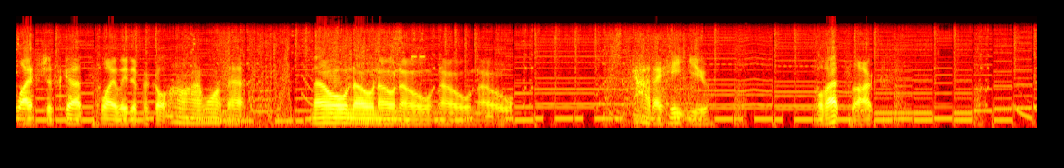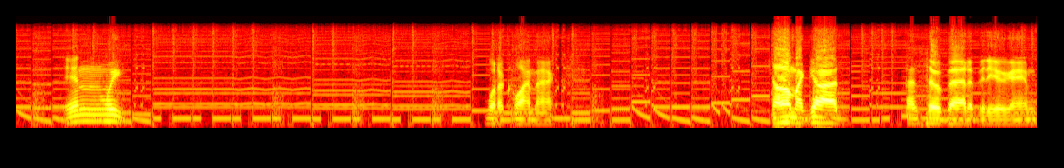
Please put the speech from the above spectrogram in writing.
Life just got slightly difficult. Oh, I want that. No, no, no, no, no, no. God, I hate you. Well, that sucks. In we What a climax. Oh my god. I'm so bad at video games.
